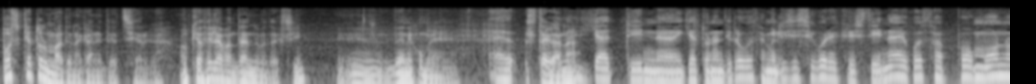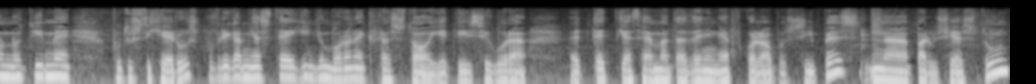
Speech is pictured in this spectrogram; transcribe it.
πώς και τολμάτε να κάνετε έτσι έργα; Όποια θέλει απαντάει μεταξύ. Ε, δεν έχουμε ε, στέγανα. Για, την, ε, για τον αντίλογο θα μιλήσει σίγουρα η Χριστίνα. Εγώ θα πω μόνο ότι είμαι από τους τυχερούς που βρήκα μια στέγη και μπορώ να εκφραστώ. Γιατί σίγουρα ε, τέτοια θέματα δεν είναι εύκολα όπως είπες να παρουσιαστούν.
